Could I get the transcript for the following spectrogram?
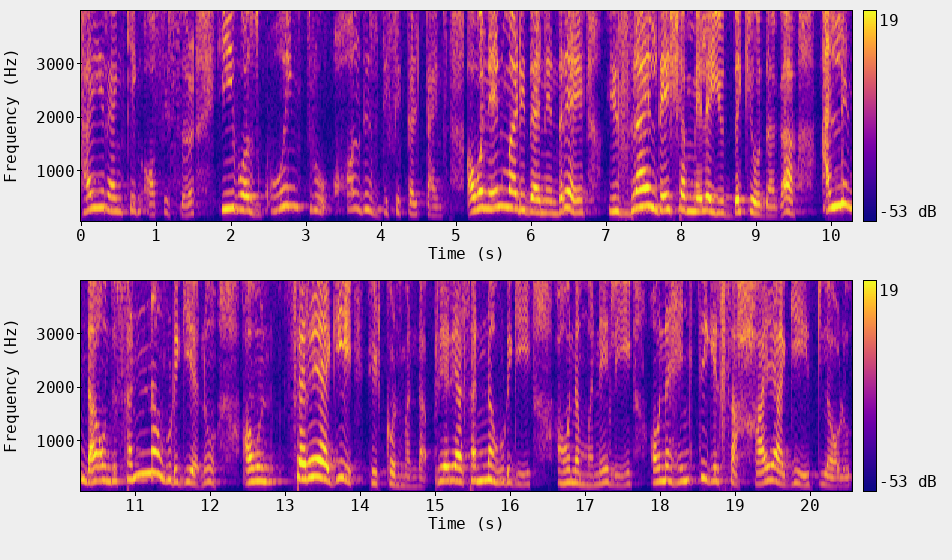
high ranking officer he was going through all this difficult times ಅವನೇನು ಮಾಡಿದ್ದಾನೆ ಅಂದರೆ, ಇಸ್ರಾಯೇಲ್ ದೇಶ ಮೇಲೆ ಯುದ್ಧಕ್ಕೆ ಹೋದಾಗ, ಅಲ್ಲಿಂದ ಒಂದು ಸಣ್ಣ ಹುಡುಗಿಯನ್ನು ಅವನು ಸೆರೆಯಾಗಿ ಹಿಡ್ಕೊಂಡು ಬಂದ. ಪ್ರಿಯರೇ, ಆ ಸಣ್ಣ ಹುಡುಗಿ ಅವನ ಮನೆಯಲ್ಲಿ ಅವನ ಹೆಂಡತಿಗೆ ಸಹಾಯ ಆಗಿ ಇದ್ಲು ಅವಳು.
